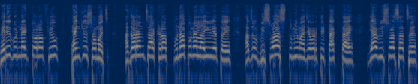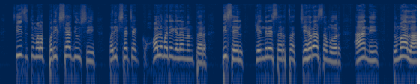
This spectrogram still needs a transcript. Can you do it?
very good night to all of you thank you so much हजारांचा आकडा पुन्हा पुन्हा लाईव्ह येतोय. हा जो विश्वास तुम्ही माझ्यावरती टाकताय या विश्वासाचं चीज तुम्हाला परीक्षा दिवशी परीक्षाच्या हॉलमध्ये गेल्यानंतर दिसेल. केंद्रे सरचा चेहरा समोर आणि तुम्हाला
